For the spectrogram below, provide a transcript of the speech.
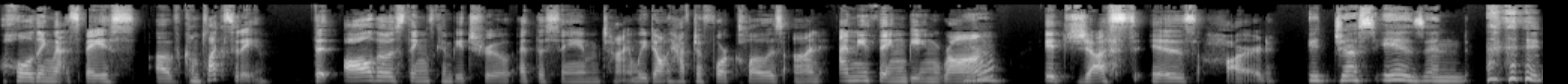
holding that space of complexity that all those things can be true at the same time. We don't have to foreclose on anything being wrong. Mm-hmm. It just is hard. It just is. And I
